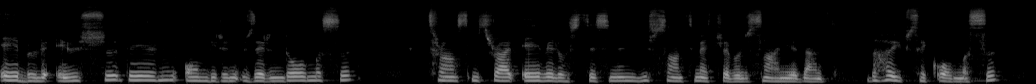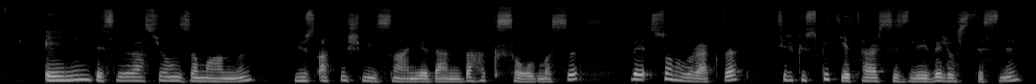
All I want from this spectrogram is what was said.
E bölü E üssü değerinin 11'in üzerinde olması, transmitral E velositesinin 100 santimetre bölü saniyeden daha yüksek olması, E'nin deselerasyon zamanının 160 milisaniyeden daha kısa olması ve son olarak da triküspit yetersizliği velositesinin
